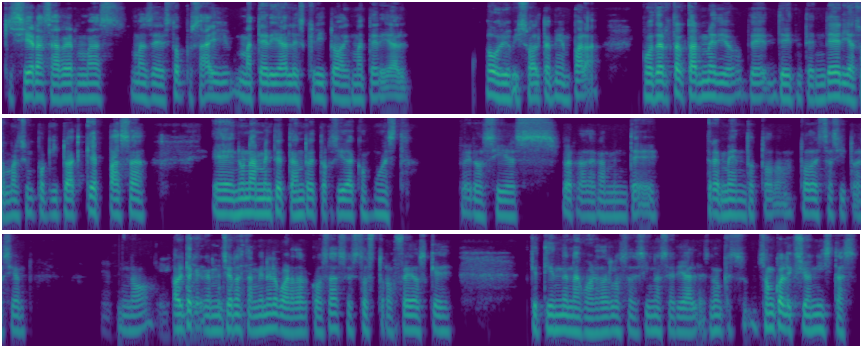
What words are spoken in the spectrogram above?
quisiera saber más, más de esto, pues hay material escrito, hay material audiovisual también para poder tratar medio de, de entender y asomarse un poquito a qué pasa en una mente tan retorcida como esta. Pero sí es verdaderamente tremendo todo, toda esta situación. ¿no? Ahorita que mencionas también el guardar cosas, estos trofeos que, que tienden a guardar los asesinos seriales, ¿no? Que son, son coleccionistas.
